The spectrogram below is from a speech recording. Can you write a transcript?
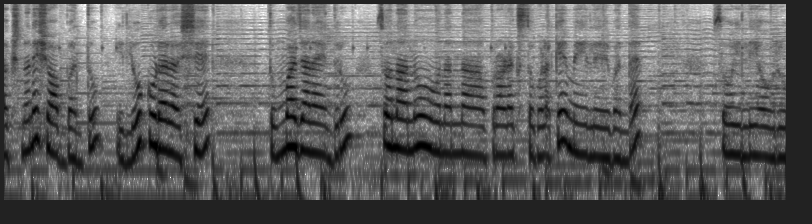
ತಕ್ಷಣವೇ ಶಾಪ್ ಬಂತು. ಇಲ್ಲೂ ಕೂಡ ರಶ್ಶೇ ತುಂಬ ಜನ ಇದ್ದರು ಸೊ ನಾನು ನನ್ನ ಪ್ರಾಡಕ್ಟ್ಸ್ ತೊಗೊಳಕ್ಕೆ ಮೇಲೆ ಬಂದೆ. ಸೊ ಇಲ್ಲಿ ಅವರು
